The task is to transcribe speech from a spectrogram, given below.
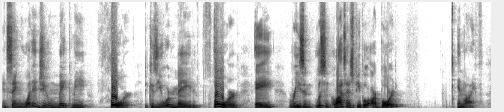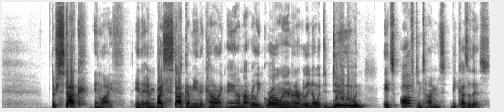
and saying, What did you make me for? Because you were made for a reason. Listen, a lot of times people are bored in life. They're stuck in life. And, and by stuck, I mean they're kind of like, man, I'm not really growing. I don't really know what to do. And it's oftentimes because of this.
